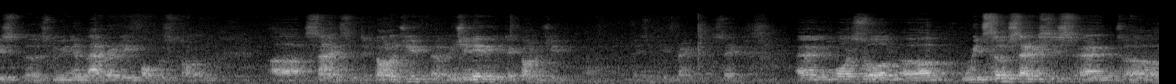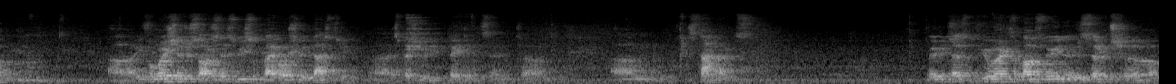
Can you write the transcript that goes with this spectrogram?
uh, the biggest Slovenian library focused on science and technology, engineering and technology, basically, frankly to say. And also with some services and information resources, we supply also industry, especially patents and um, standards. Maybe just a few words about Slovenian research uh,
